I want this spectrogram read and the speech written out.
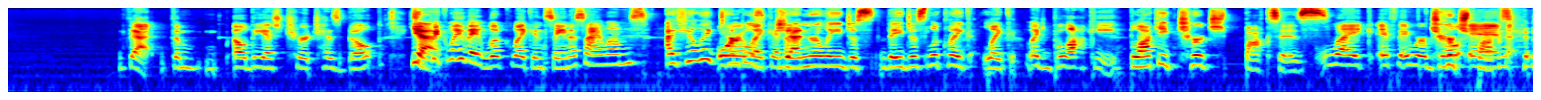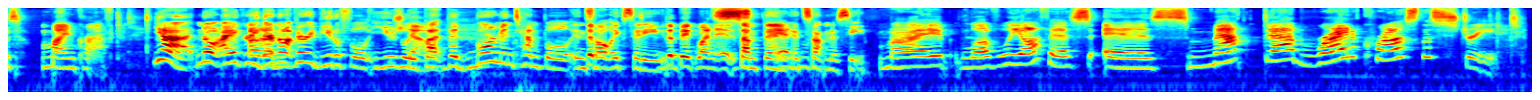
that the LDS church has built. Yeah. Typically they look like insane asylums, I feel like temples like an- generally just they just look like like like blocky. blocky church boxes. Like if they were Church built in boxes. Minecraft. Yeah, no, I agree. They're Um, not very beautiful usually, no. but the Mormon temple in Salt Lake City, The big one is something. It's something to see. my lovely office is smack dab right across the street.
